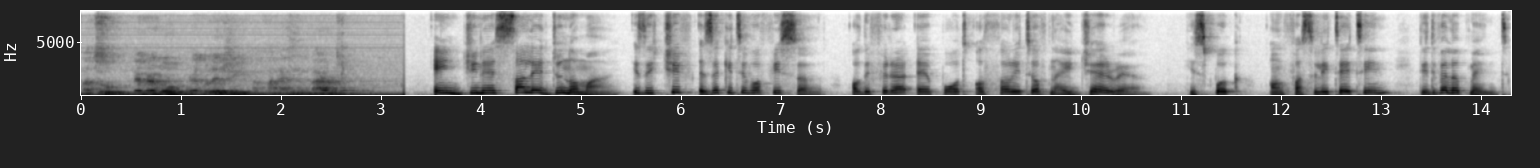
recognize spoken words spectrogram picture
Number two, favorable regulatory and financing environment. Engineer Saleh Dunoma is the Chief Executive Officer of the Federal Airport Authority of Nigeria. He spoke on facilitating the development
